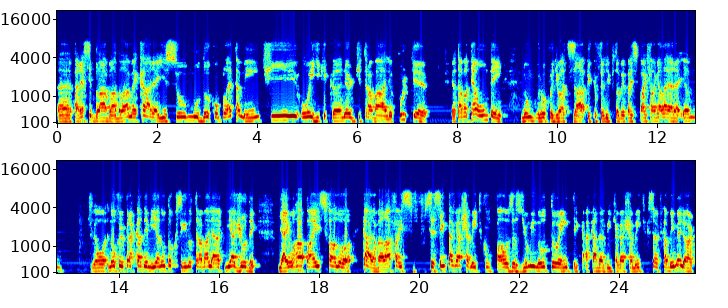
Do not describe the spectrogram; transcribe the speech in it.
Uh, parece blá blá blá, mas cara, isso mudou completamente o Henrique Kanner de trabalho. Por quê? Eu estava até ontem num grupo de WhatsApp, que o Felipe também faz parte, fala, galera, eu, eu não fui para academia, não estou conseguindo trabalhar, me ajudem. E aí um rapaz falou, cara, vai lá, faz 60 agachamentos com pausas de um minuto entre a cada 20 agachamentos que você vai ficar bem melhor.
